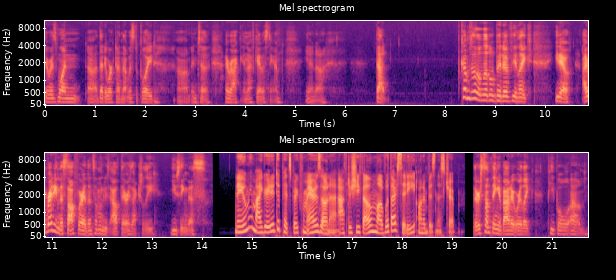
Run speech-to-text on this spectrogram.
there was one uh, that I worked on that was deployed um, into Iraq and Afghanistan, and uh, that comes with a little bit of you know, like, you know, I'm writing the software, and then someone who's out there is actually using this. Naomi migrated to Pittsburgh from Arizona after she fell in love with our city on a business trip. There's something about it where like people um,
